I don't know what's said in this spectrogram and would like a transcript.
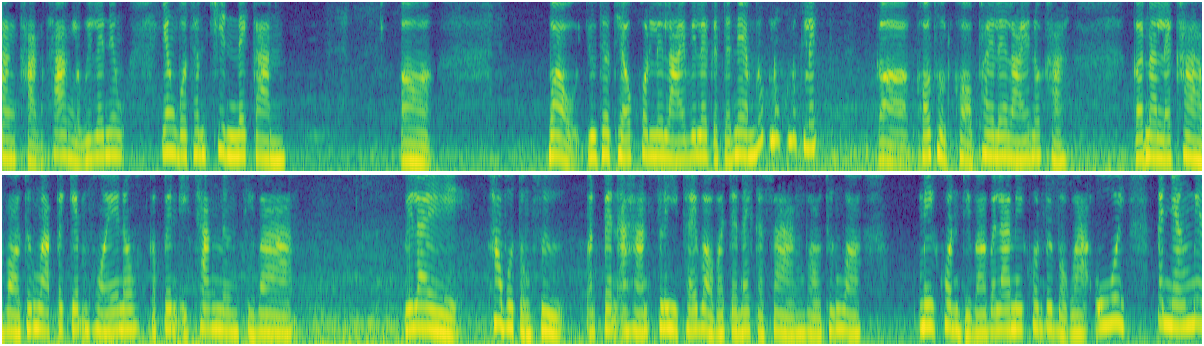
นางขางทางแล้ววิไลเนี่ยยังบทันชินในการ เอ่อเว้าอยู่แถวๆคนหลายๆวิไลก็จะแนมลุกๆเล็กๆก็ขอโทษขอภัยหลายๆเนาะค่ะก็นั่นแหละค่ะบอกถึงว่าไปเก็บหอยเนาะก็เป็นอีกทางหนึ่งที่ว่า วิไลเฮาบ่ต้องซื้อมันเป็นอาหารฟรีไผบอกว่าจะได้กระสร้างบอกถึงว่า มีคนที่ว่าเวลามีคนไปบอกว่าอุ้ย เป็นยังเมีย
